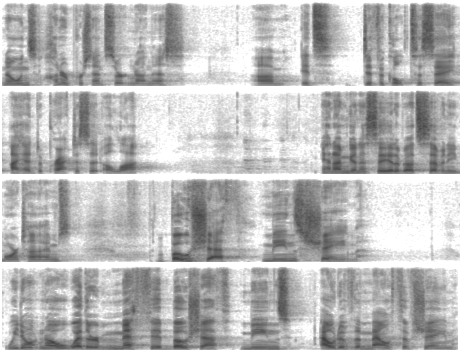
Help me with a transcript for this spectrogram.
No one's 100% certain on this. Um, it's difficult to say. I had to practice it a lot. And I'm going to say it about 70 more times. Bosheth means shame, We don't know whether Mephibosheth means out of the mouth of shame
